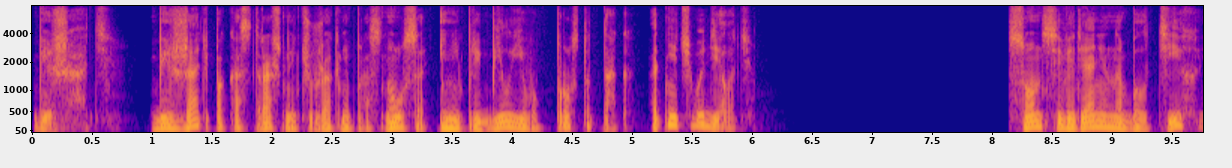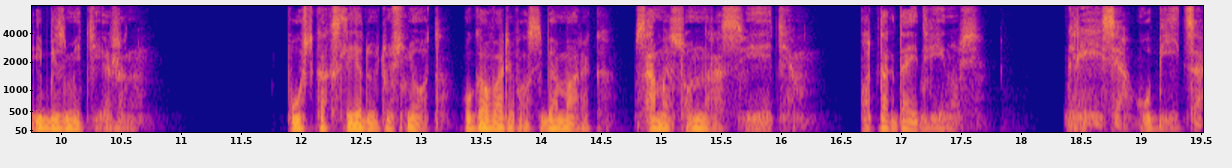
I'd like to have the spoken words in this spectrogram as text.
Бежать. Бежать, пока страшный чужак не проснулся и не прибил его просто так, от нечего делать. Сон северянина был тих и безмятежен. «Пусть как следует уснет», — уговаривал себя Марек. «Самый сон на рассвете. Вот тогда и двинусь». «Грейся, убийца!»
